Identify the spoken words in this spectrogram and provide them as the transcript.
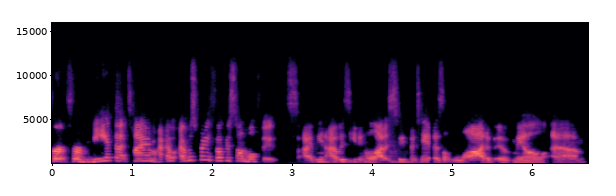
for for me at that time, I, I was pretty focused on whole foods. I mean, I was eating a lot of sweet potatoes, a lot of oatmeal. Um,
